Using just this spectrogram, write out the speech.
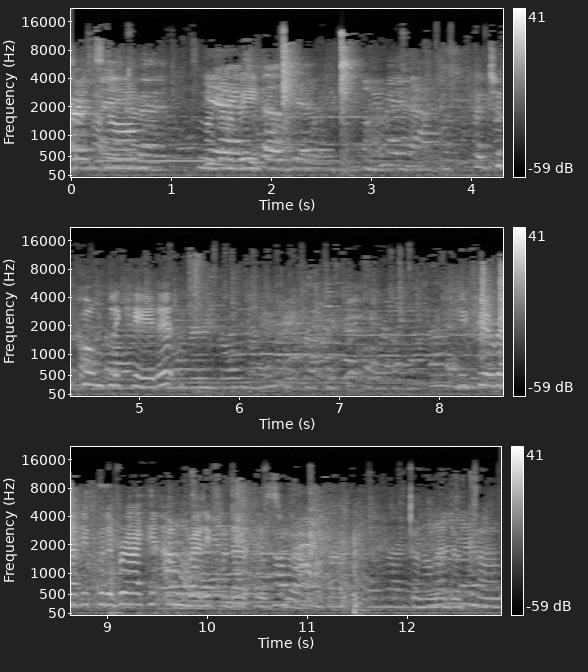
so it's not, it's not gonna be too complicated. If you're ready for the bracket, I'm ready for that as well. Gonna let her come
